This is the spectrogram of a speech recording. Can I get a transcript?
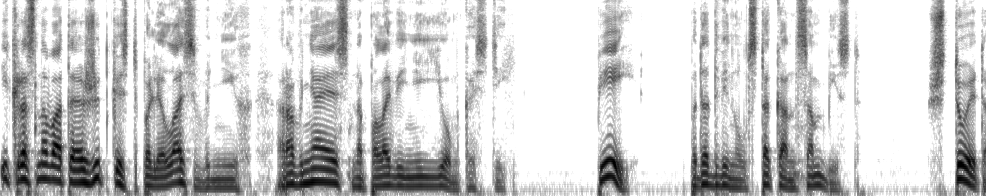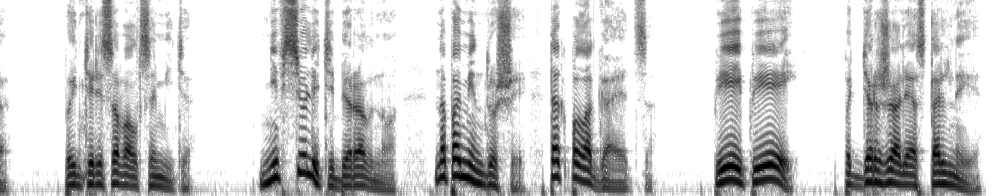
и красноватая жидкость полилась в них, равняясь на половине емкостей. «Пей!» — пододвинул стакан самбист. «Что это?» поинтересовался Митя. «Не все ли тебе равно? Напомин души, так полагается». «Пей, пей!» — поддержали остальные.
